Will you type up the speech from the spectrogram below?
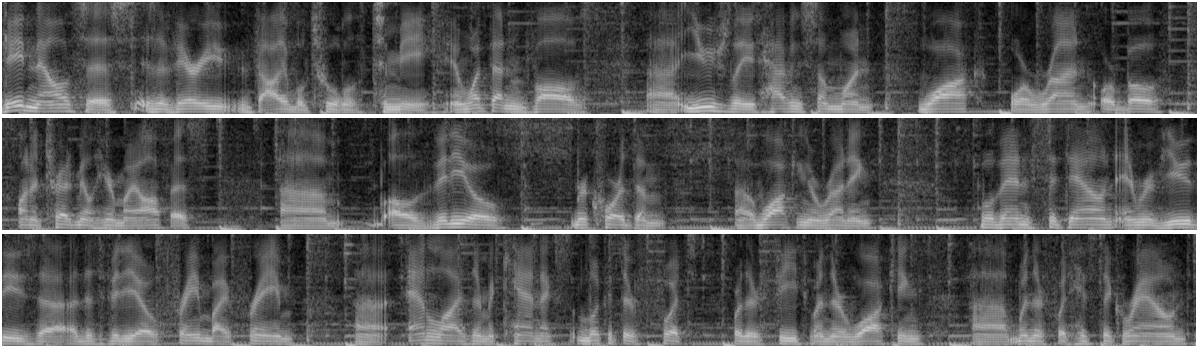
Gait analysis is a very valuable tool to me, and what that involves uh, usually is having someone walk or run or both on a treadmill here in my office. Um, I'll video record them uh, walking or running. We'll then sit down and review these, uh, this video frame by frame, uh, analyze their mechanics, look at their foot or their feet when they're walking, uh, when their foot hits the ground,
